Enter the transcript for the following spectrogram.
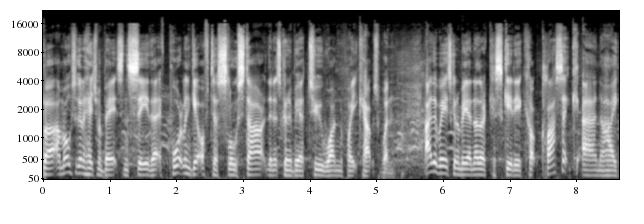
But I'm also going to hedge my bets and say that if Portland get off to a slow start, then it's going to be a 2 1 Whitecaps win. Either way, it's going to be another Cascadia Cup Classic, and I,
